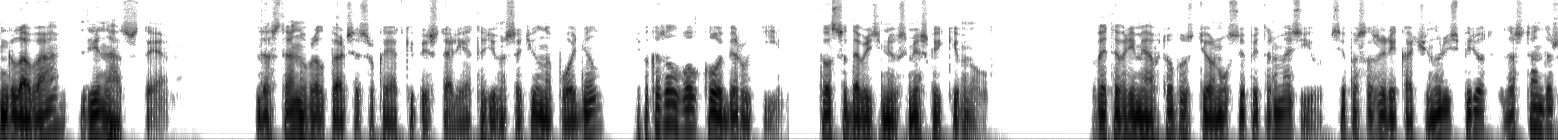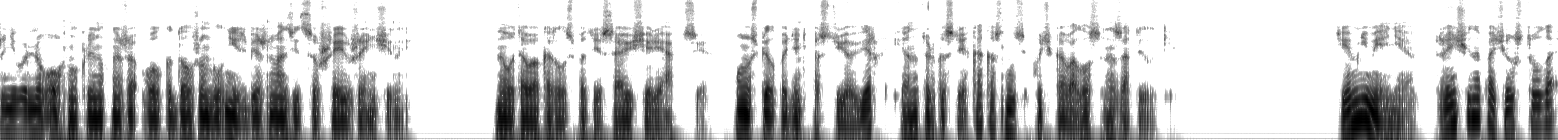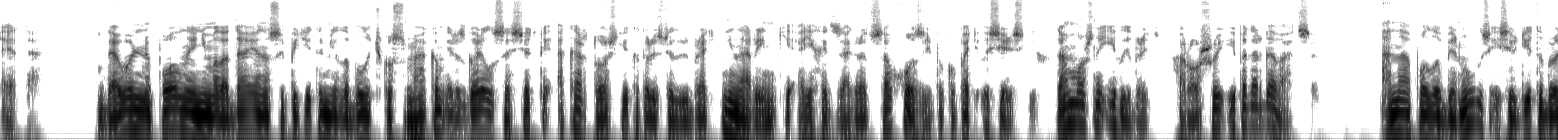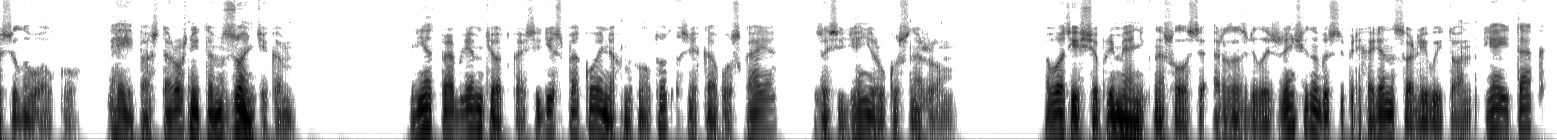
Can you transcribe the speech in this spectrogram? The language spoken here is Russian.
Глава двенадцатая. Достан убрал пальцы с рукоятки пистолета, демонстративно поднял и показал волку обе руки. Тот с одобрительной усмешкой кивнул. В это время автобус дернулся, притормозив. Все пассажиры качнулись вперед. Достан даже невольно охнул, клинок ножа волка должен был неизбежно вонзиться в шею женщины. Но у того оказалась потрясающая реакция. Он успел поднять острие вверх, и она только слегка коснулась пучка волос на затылке. Тем не менее, женщина почувствовала это. Довольно полная и немолодая, она с аппетитом ела булочку с маком и разговаривала с соседкой о картошке, которую следует брать не на рынке, а ехать за город в совхозы и покупать у сельских. Там можно и выбрать, хорошую и подорговаться. Она полуобернулась и сердито бросила волку. «Эй, поосторожней там с зонтиком!» «Нет проблем, тетка, сиди спокойно», — хмыкнул тот, слегка опуская за сиденье руку с ножом. «Вот еще племянник нашелся», — разозлилась женщина, быстро переходя на сварливый тон. «Я и так...»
